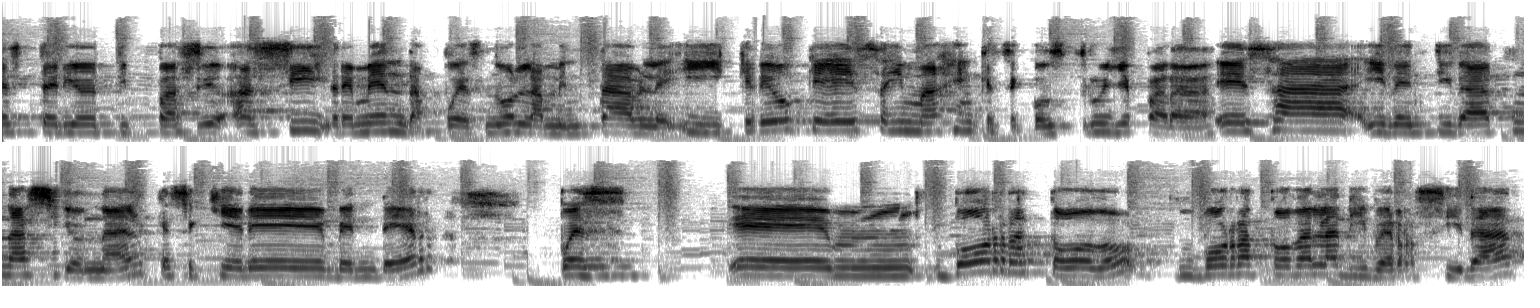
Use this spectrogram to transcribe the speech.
estereotipación así tremenda, pues, ¿no? Lamentable. Y creo que esa imagen que se construye para esa identidad nacional que se quiere vender, pues eh, borra todo, borra toda la diversidad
